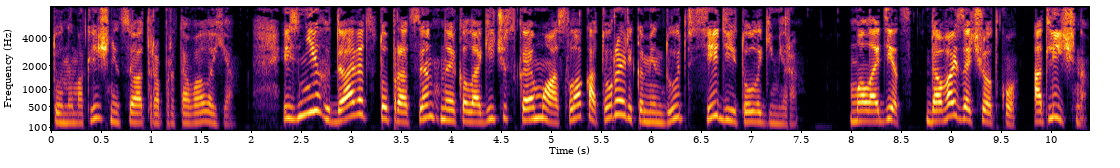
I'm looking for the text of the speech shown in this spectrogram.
тоном отличницы отрапортовала я. Из них давят стопроцентное экологическое масло, которое рекомендуют все диетологи мира. «Молодец, давай зачетку, отлично»,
